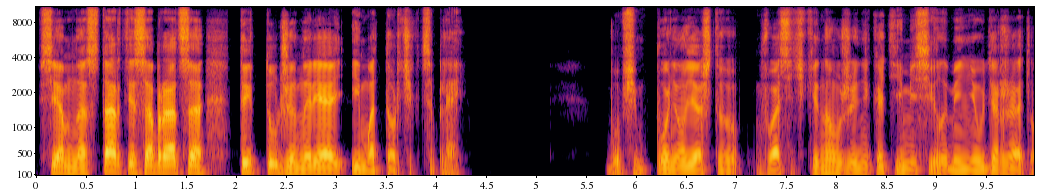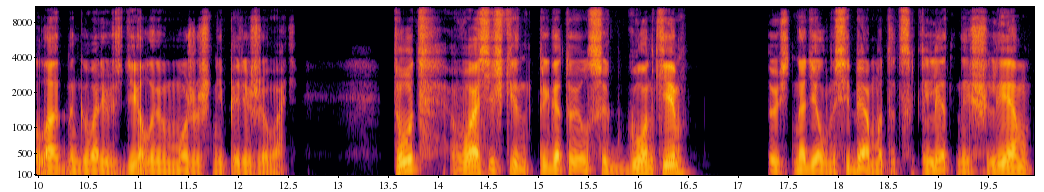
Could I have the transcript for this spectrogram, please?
всем на старте собраться, ты тут же ныряй и моторчик цепляй. В общем, понял я, что Васечкина уже никакими силами не удержать. Ладно, говорю, сделаю, можешь не переживать. Тут Васечкин приготовился к гонке, то есть надел на себя мотоциклетный шлем,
